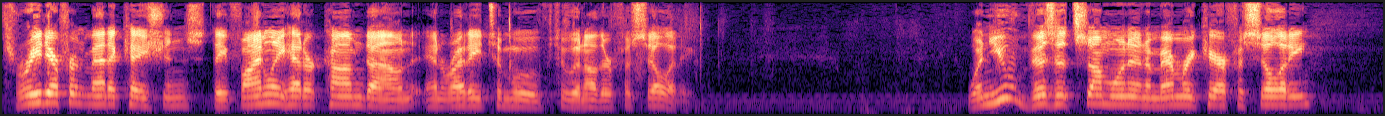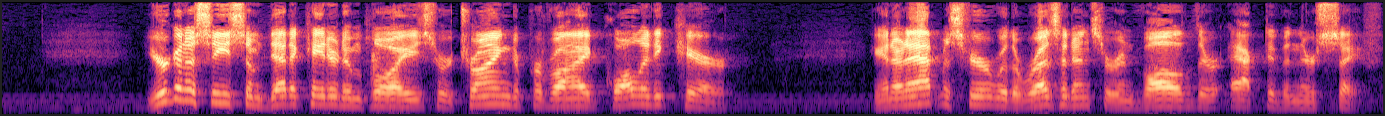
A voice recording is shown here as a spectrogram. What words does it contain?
three different medications. They finally had her calmed down and ready to move to another facility. When you visit someone in a memory care facility, you're going to see some dedicated employees who are trying to provide quality care in an atmosphere where the residents are involved, they're active, and they're safe.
